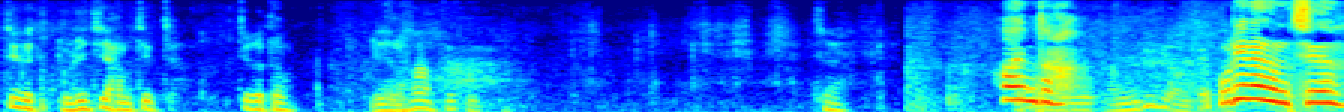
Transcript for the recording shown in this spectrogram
찍어 둘이지 한번 찍자. 찍어서. 얘는 하나 찍고. 아 힘들어. 우리는 그럼 지금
